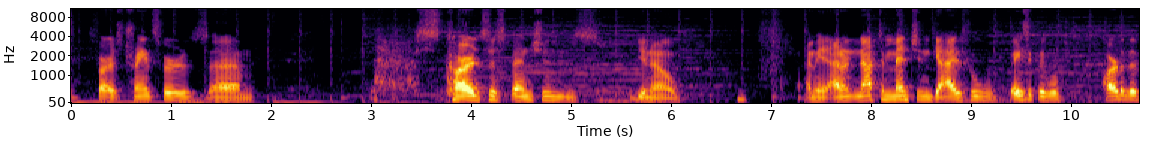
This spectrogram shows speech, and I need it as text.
as far as transfers, um, card suspensions, you know. I mean, I don't. Not to mention guys who basically were part of the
